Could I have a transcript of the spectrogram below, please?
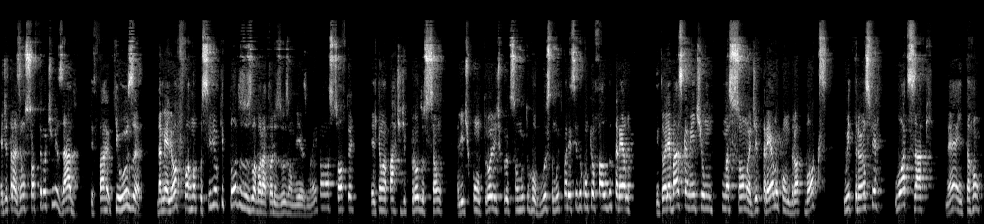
é de trazer um software otimizado, que, que usa da melhor forma possível que todos os laboratórios usam mesmo. Né? Então, nosso software ele tem uma parte de produção, ali de controle de produção muito robusta, muito parecido com o que eu falo do Trello. Então, ele é basicamente um, uma soma de Trello com Dropbox, WeTransfer, WhatsApp. Né? Então,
